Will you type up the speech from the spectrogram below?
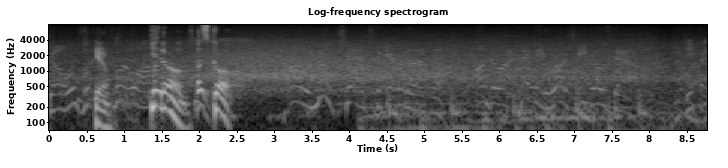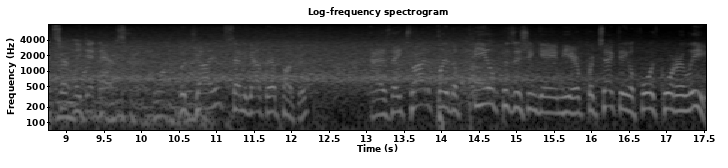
Jones looking Get him. on Get third him. Let's go. Oh, no chance to get rid of that one. Under a heavy rush, he goes down. Defense certainly did theirs. The Giants sending out their punter as they try to play the field position game here, protecting a fourth quarter lead.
